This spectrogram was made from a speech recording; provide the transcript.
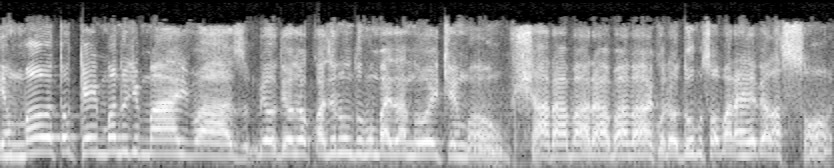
Irmão, eu tô queimando demais, vaso. Meu Deus, eu quase não durmo mais à noite, irmão. Xarabarabalá. Quando eu durmo, são várias revelações.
